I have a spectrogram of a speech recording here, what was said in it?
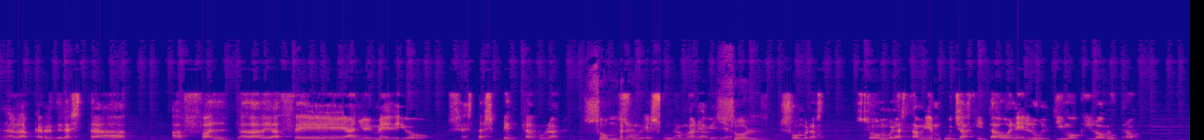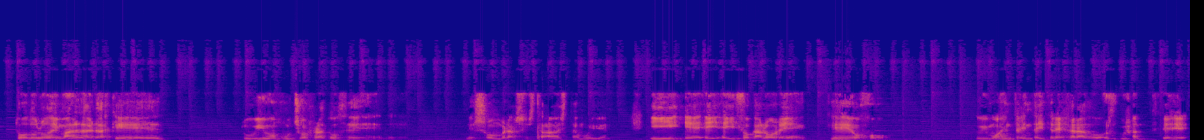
La carretera está asfaltada de hace año y medio. O sea, está espectacular. Es, ¿Sombra? un- es una maravilla. ¿Sol? Sombras, sombras también mucho agitado en el último kilómetro. Todo lo demás, la verdad es que tuvimos muchos ratos de, de- de sombras. Está, está muy bien. Y eh, e hizo calor, ¿eh? Que, ojo, estuvimos en 33 grados durante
